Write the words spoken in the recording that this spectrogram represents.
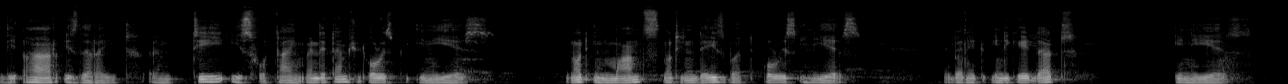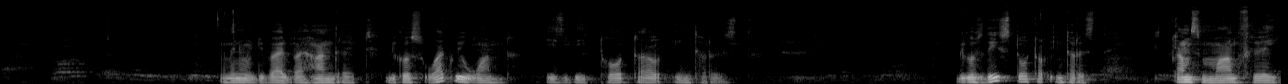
The r is the rate and t is for time and the time should always be in years. Not in months not in days but always in years. Maybe i need to indicate that in years and then we divide by 100 because what we want is the total interest. Because this total interest comes monthly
